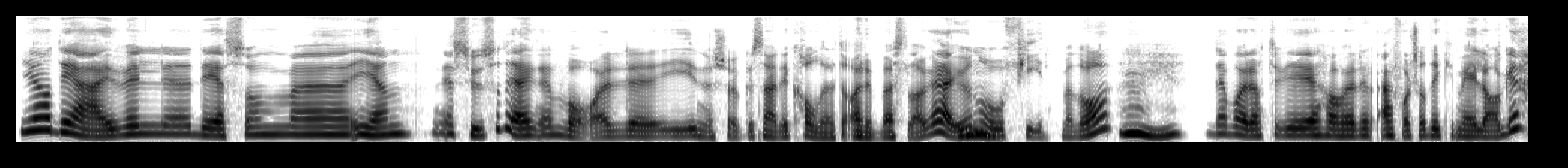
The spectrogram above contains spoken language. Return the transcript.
Ja, det er vel eh, det som uh, igjen Jeg syns jo det var uh, i undersøkelsen her de kaller det et arbeidslag, det er jo mm. noe fint med det òg. Mm. Det er bare at vi har, er fortsatt ikke med i laget.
